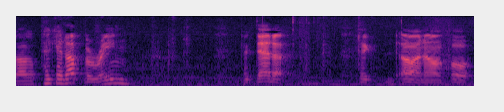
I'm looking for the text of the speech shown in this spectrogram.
Go, pick it up, Marine. Pick that up. Pick. Oh no, I'm full.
